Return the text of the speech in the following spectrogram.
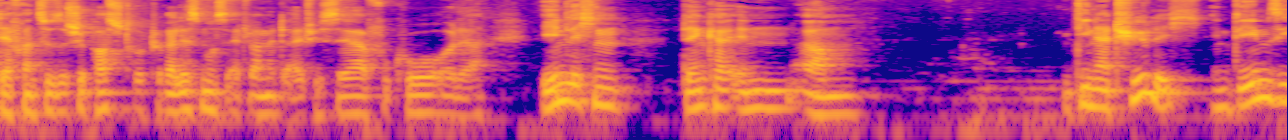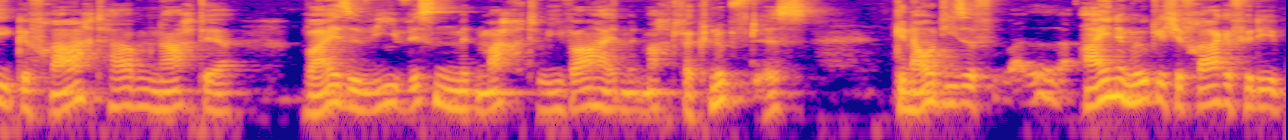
der französische Poststrukturalismus, etwa mit Althusser, Foucault oder ähnlichen DenkerInnen, ähm, die natürlich, indem sie gefragt haben nach der Weise, wie Wissen mit Macht, wie Wahrheit mit Macht verknüpft ist, genau diese eine mögliche Frage für die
